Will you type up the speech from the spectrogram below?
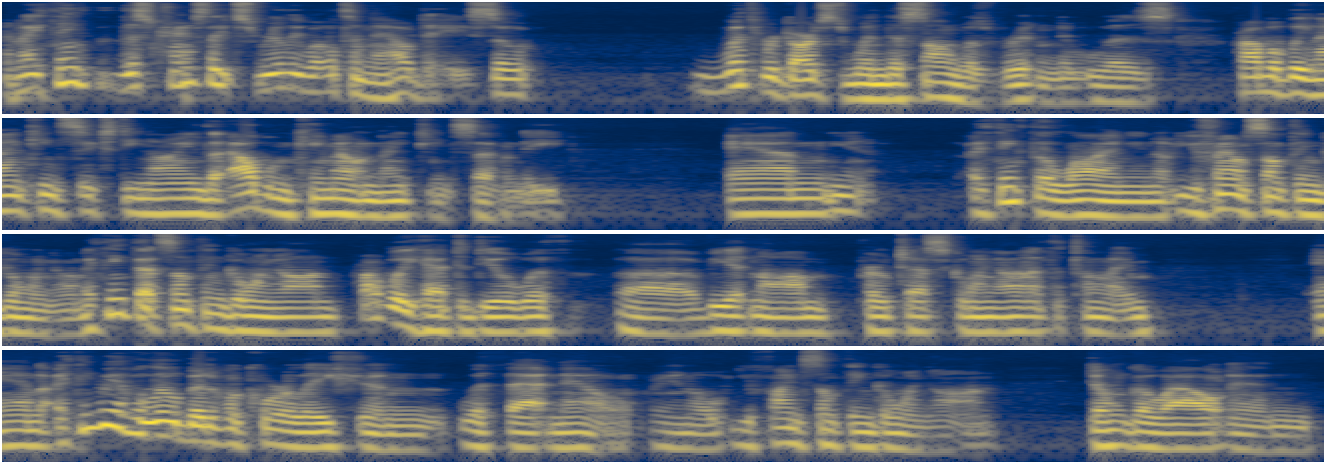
and I think this translates really well to nowadays. So, with regards to when this song was written, it was probably 1969. The album came out in 1970, and you know, I think the line, you know, you found something going on. I think that something going on probably had to deal with uh, Vietnam protests going on at the time. And I think we have a little bit of a correlation with that now. You know, you find something going on. Don't go out and,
